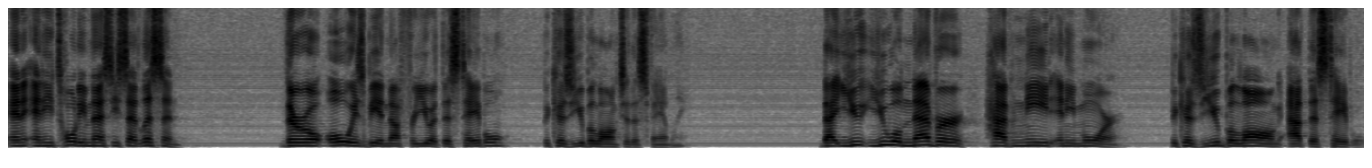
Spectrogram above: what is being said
and, and he told him this he said listen there will always be enough for you at this table because you belong to this family. That you, you will never have need anymore because you belong at this table.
